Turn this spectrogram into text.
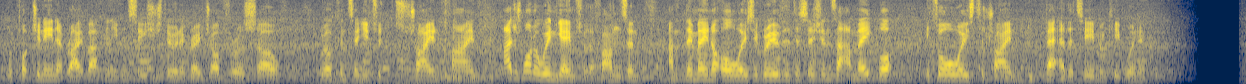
we put Janine at right back, and you can see she's doing a great job for us. So we'll continue to, to try and find. I just want to win games for the fans, and, and, they may not always agree with the decisions that I make, but it's always to try and better the team and keep winning.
